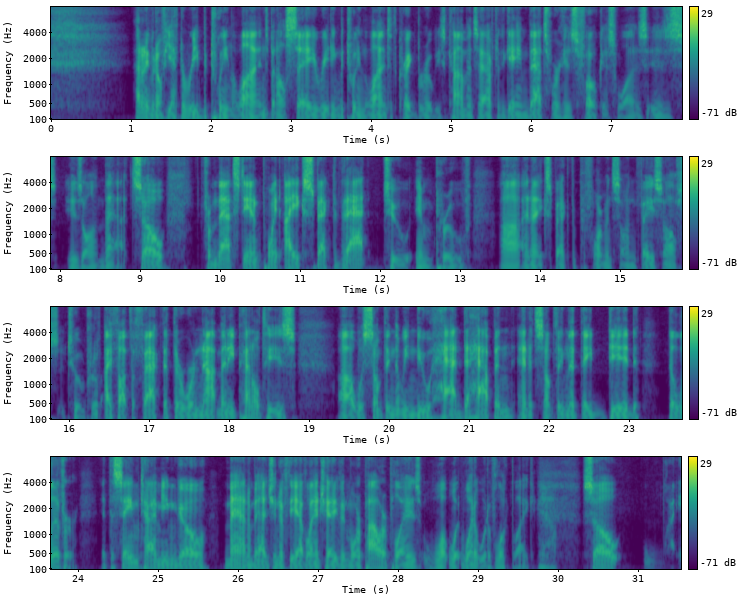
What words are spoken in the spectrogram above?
I don't even know if you have to read between the lines, but I'll say reading between the lines with Craig Berube's comments after the game, that's where his focus was is is on that. So from that standpoint, I expect that to improve. Uh, and I expect the performance on faceoffs to improve. I thought the fact that there were not many penalties uh, was something that we knew had to happen, and it's something that they did deliver. At the same time, you can go, man, imagine if the Avalanche had even more power plays, what what, what it would have looked like. Yeah. So,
